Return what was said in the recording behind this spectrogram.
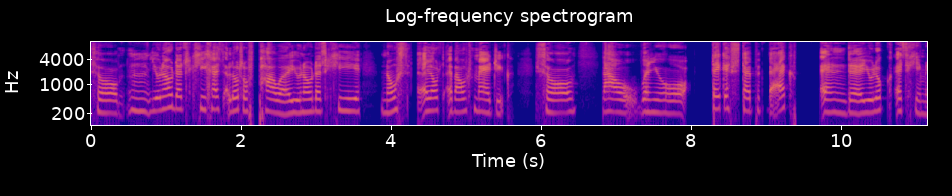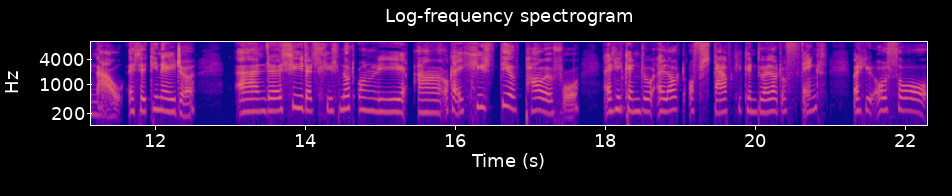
So mm, you know that he has a lot of power. You know that he knows a lot about magic. So now, when you take a step back and uh, you look at him now as a teenager, and uh, see that he's not only uh, okay he's still powerful and he can do a lot of stuff he can do a lot of things but he also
